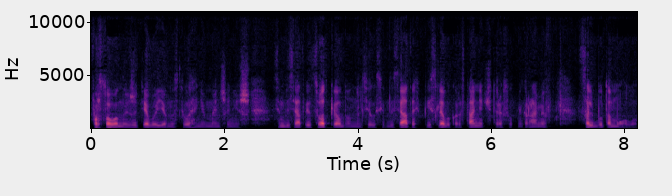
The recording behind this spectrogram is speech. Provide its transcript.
форсованої життєвої ємності легенів менше, ніж 70%, або 0,7 після використання 400 мікрограмів сальбутамолу.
